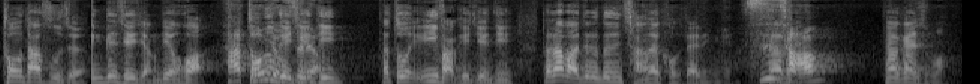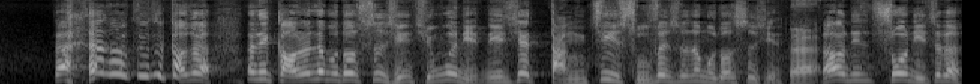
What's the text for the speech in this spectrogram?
通通他负责。你跟谁讲电话，他通通可以监听，他通依法可以监听。但他把这个东西藏在口袋里面，私藏，他要干什么？大家说这是搞这个，那你搞了那么多事情，请问你，你现在党纪处分是那么多事情，对，然后你说你这个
